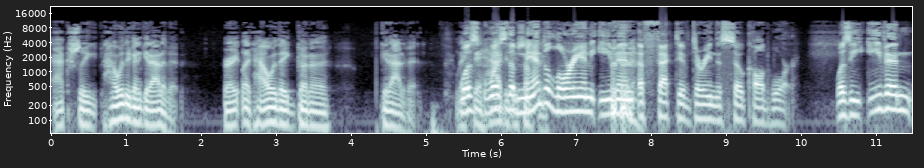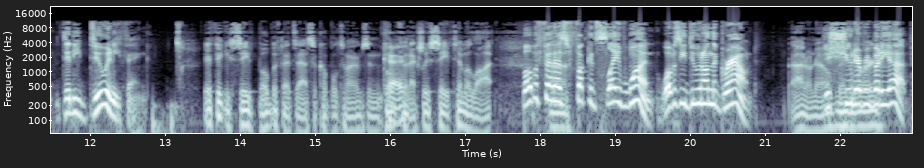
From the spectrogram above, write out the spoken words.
actually? How are they going to get out of it? Right? Like how are they going to get out of it? Like, was was the. Mandalorian even effective during this so-called war? Was he even? Did he do anything? I think he saved Boba Fett's ass a couple times, and Okay. Boba Fett actually saved him a lot. Boba Fett has Uh. fucking slave one. What was he doing on the ground? I don't know. Just shoot everybody up.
